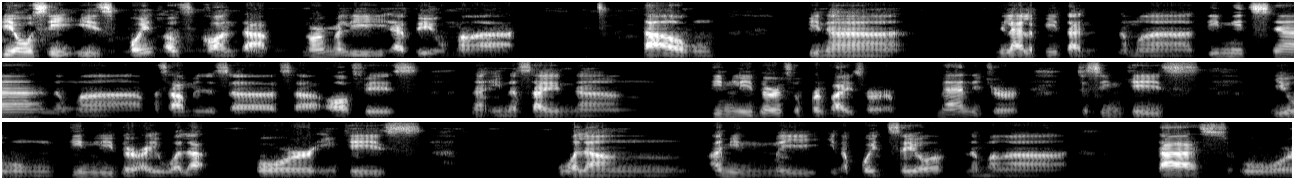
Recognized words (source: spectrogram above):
POC is point of contact. Normally, ito yung mga taong pina nilalapitan ng mga teammates niya, ng mga kasama niya sa sa office na inassign ng team leader, supervisor, or manager just in case yung team leader ay wala or in case walang I mean may inappoint sa'yo na mga task or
